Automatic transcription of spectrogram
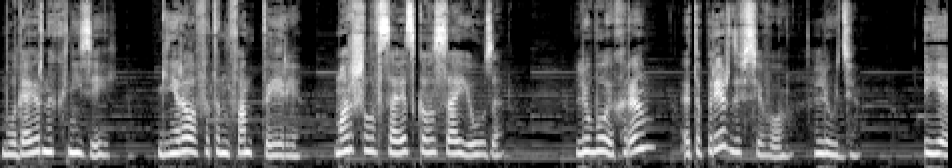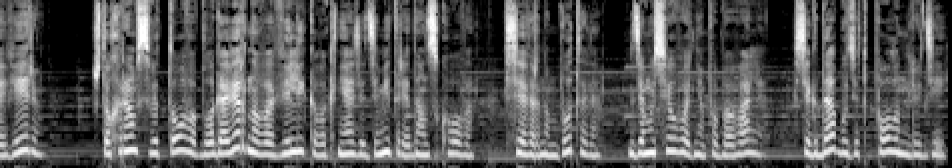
благоверных князей, генералов от инфантерии, маршалов Советского Союза, Любой храм – это прежде всего люди. И я верю, что храм святого, благоверного великого князя Дмитрия Донского в Северном Бутове, где мы сегодня побывали, всегда будет полон людей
